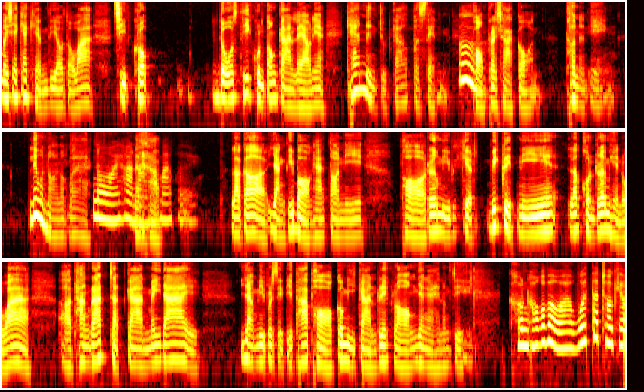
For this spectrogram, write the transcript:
ไม่ใช่แค่เข็มเดียว แต่ว่าฉีดครบโดสที่คุณต้องการแล้วเนี่ยแค่ 1.9%ของประชากรเท่านั้นเอง เรียกว่าน้อยมากๆ น้อยค่ะน้อยนะครับมากเลย แล้วก็อย่างที่บอกฮะตอนนี้พอเริ่มมีวิกฤตวิกฤตนี้ แล้วคนเริ่มเห็นว่าเอ่อ ทางรัฐจัดการไม่ได้ อย่างมีประสิทธิภาพพอก็มีการเรียกร้องยังไงให้น้องจีคนเขาก็บอกว่า with the Tokyo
